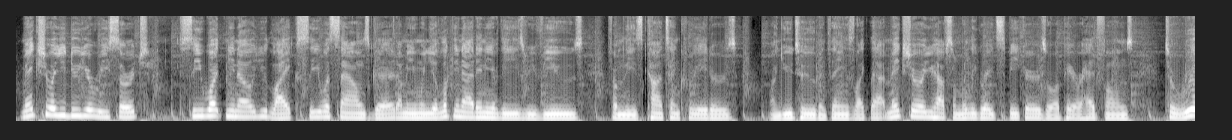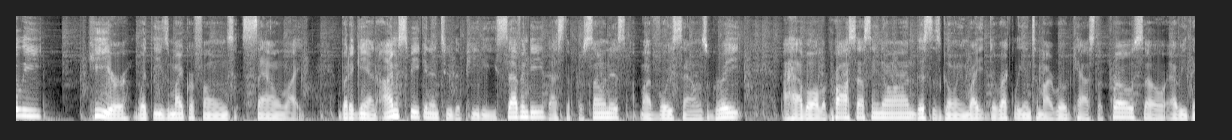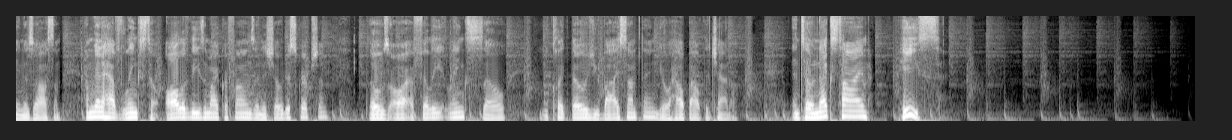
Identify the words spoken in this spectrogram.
make sure you do your research, see what you know you like, see what sounds good. I mean, when you're looking at any of these reviews from these content creators on YouTube and things like that, make sure you have some really great speakers or a pair of headphones to really hear what these microphones sound like. But again, I'm speaking into the PD70, that's the PreSonus My voice sounds great. I have all the processing on. This is going right directly into my Rodecaster Pro, so everything is awesome. I'm going to have links to all of these microphones in the show description. Those are affiliate links, so you click those, you buy something, you'll help out the channel. Until next time, peace.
